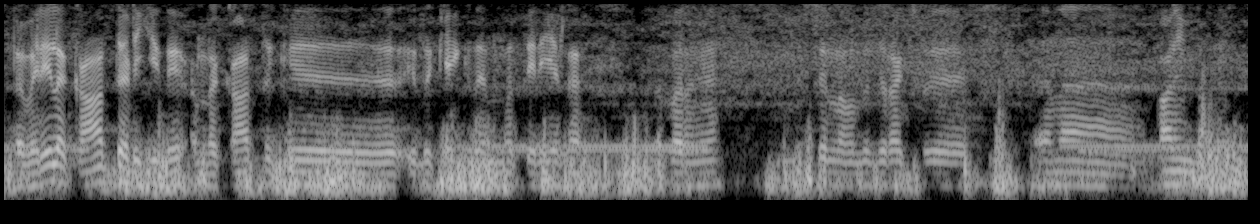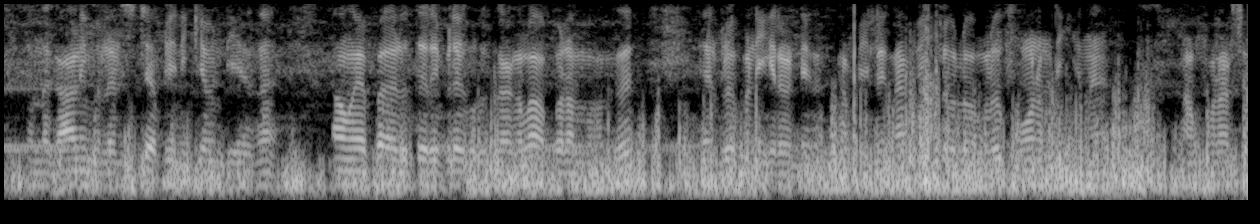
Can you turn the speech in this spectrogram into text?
இப்போ வெளியில் காற்று அடிக்குது. அந்த காற்றுக்கு இது கேட்குது என்னமோ தெரியலை. பாருங்கள் மிஷினில் வந்து ஜெராக்ஸு எதனா காலிங் பில் அந்த காலிங் பில் அடிச்சுட்டு அப்படியே நிற்க வேண்டியது தான் அவங்க எப்போ எடுத்து ரிப்ளை கொடுக்குறாங்களோ அப்போ நம்ம வந்து ரிப்ளை பண்ணிக்கிற வேண்டியது தான் அப்படி இல்லைன்னா வீட்டில் உள்ளவங்களுக்கு ஃபோன் அடிக்கணும். நான் ஃபோன் அடிச்சு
